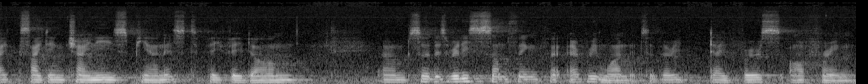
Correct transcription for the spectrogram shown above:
exciting Chinese pianist, Fei Fei Dong. Um, so there's really something for everyone. It's a very diverse offering.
